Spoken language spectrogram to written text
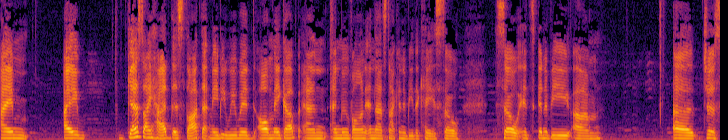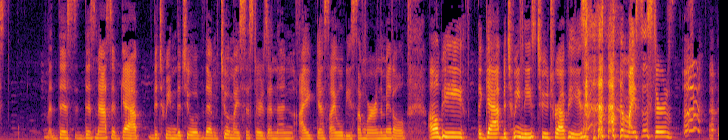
I'm I guess I had this thought that maybe we would all make up and and move on and that's not going to be the case. So so it's going to be um, uh, just this this massive gap between the two of them, two of my sisters, and then I guess I will be somewhere in the middle. I'll be the gap between these two trappies, my sisters. but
